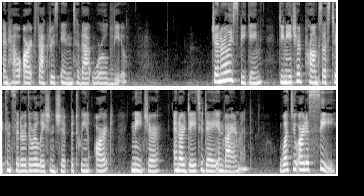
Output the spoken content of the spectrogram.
and how art factors into that worldview. Generally speaking, Denatured prompts us to consider the relationship between art, nature, and our day to day environment. What do artists see,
